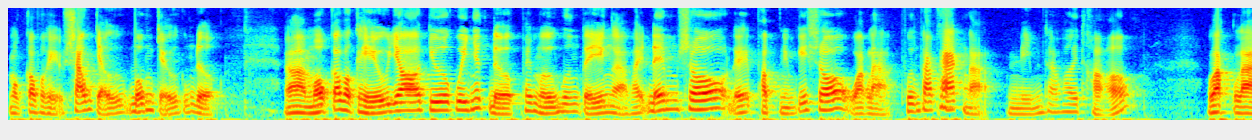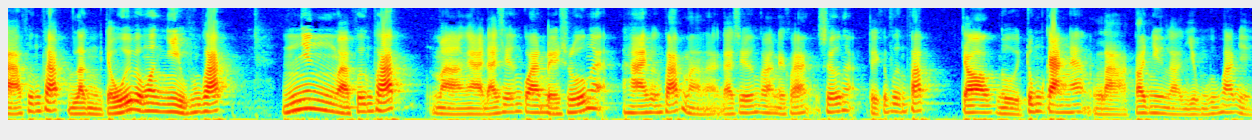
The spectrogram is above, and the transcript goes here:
Một câu Phật hiệu 6 chữ bốn chữ cũng được à, một cái vật hiệu do chưa quy nhất được phải mượn phương tiện là phải đếm số để phật niệm ký số hoặc là phương pháp khác là niệm theo hơi thở hoặc là phương pháp lần chuỗi vân vân nhiều phương pháp. Nhưng mà phương pháp mà ngài đại sư ấn quang đề xuống á hai phương pháp mà đại sư ấn quang đề khoáng xuống á thì cái phương pháp cho người trung căn á là coi như là dùng phương pháp gì?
